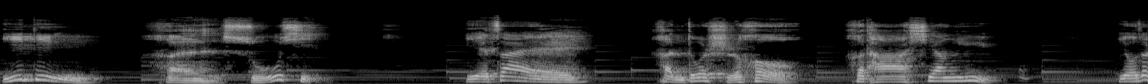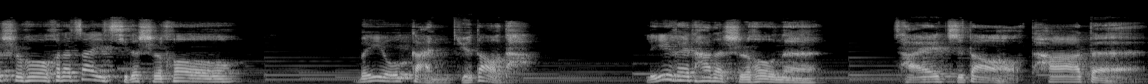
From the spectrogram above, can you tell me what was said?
一定很熟悉，也在很多时候和他相遇。有的时候和他在一起的时候，没有感觉到他；离开他的时候呢，才知道他的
